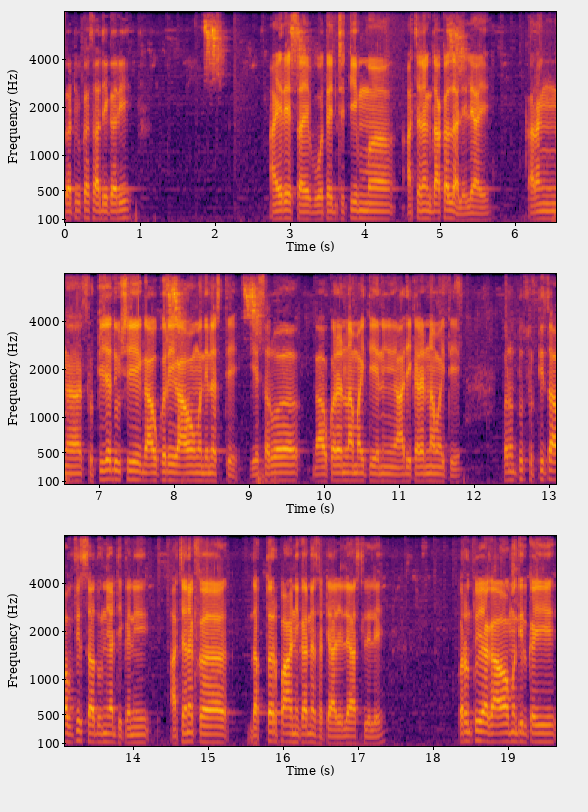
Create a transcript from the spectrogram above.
गटविकास अधिकारी आयरे साहेब व त्यांची टीम अचानक दाखल झालेली आहे. कारण सुट्टीच्या दिवशी गावकरी गावामध्ये नसते. हे सर्व गावकऱ्यांना माहिती आहे आणि अधिकाऱ्यांना माहिती आहे. परंतु सुट्टीचा अवचित साधून या ठिकाणी अचानक दप्तर पाहणी करण्यासाठी आलेले असलेले. परंतु या गावामधील काही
